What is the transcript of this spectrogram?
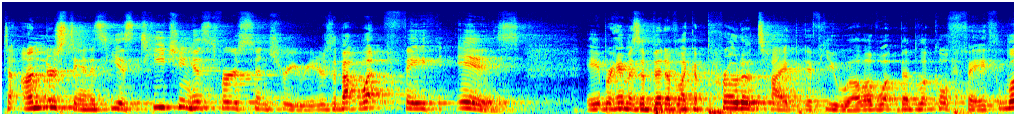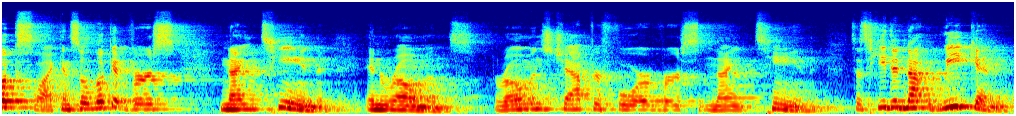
to understand as he is teaching his first century readers about what faith is. Abraham is a bit of like a prototype, if you will, of what biblical faith looks like. And so look at verse 19 in Romans. Romans chapter 4, verse 19. It says, He did not weaken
